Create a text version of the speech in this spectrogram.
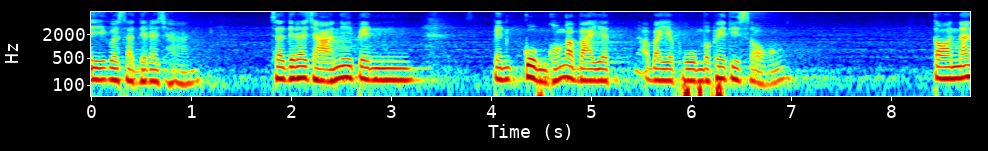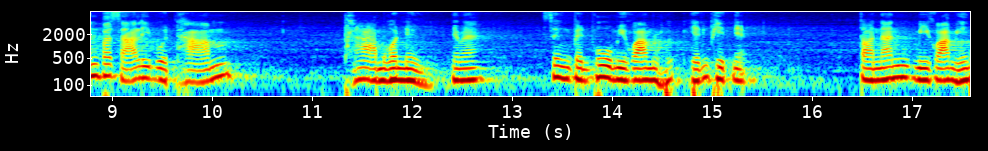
ดีกว่าสัตว์เดรัจฉาน สัตว์เดรัจฉานนี่เป็นเป็นกลุ่มของอบายอบายภูมิประเภทที่สอง ตอนนั้นภาษาลีบุตรถามพราหมณ์คนหนึ่งใช่ไหมซึ่งเป็นผู้มีความเห็นผิดเนี่ย ตอนนั้นมีความเห็น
